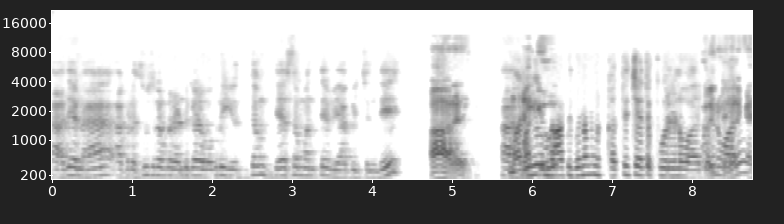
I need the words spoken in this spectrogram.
అదేనా? అక్కడ చూసినప్పుడు రెండు కాడ ఒకటి యుద్ధం దేశం అంతే వ్యాపించింది మరియు నాటి దినమున కత్తి చేత కూలిన వారి కూలిన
